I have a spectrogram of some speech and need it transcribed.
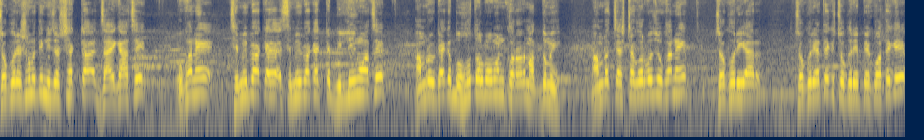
চকুরে সমিতি নিজস্ব একটা জায়গা আছে, ওখানে সেমিপাক সেমিপাক একটা বিল্ডিংও আছে আমরা ওইটাকে বহুতল ভবন করার মাধ্যমে আমরা চেষ্টা করব যে ওখানে চকরিয়ার, চকরিয়া থেকে, চকরিয়া পেকুয়া থেকে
